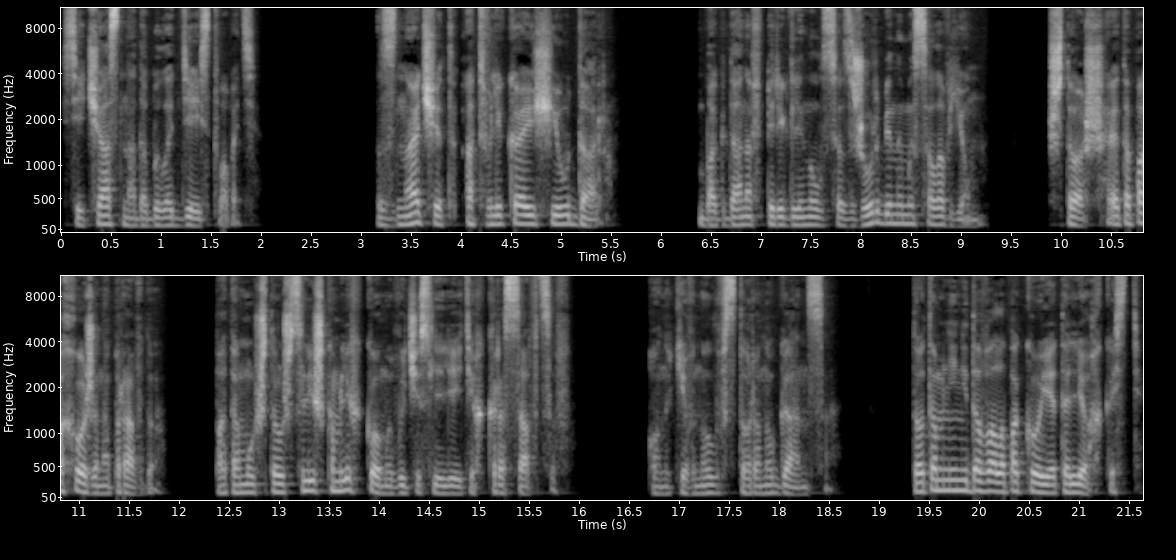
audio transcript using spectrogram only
Сейчас надо было действовать. Значит, отвлекающий удар. Богданов переглянулся с Журбиным и Соловьем. Что ж, это похоже на правду потому что уж слишком легко мы вычислили этих красавцев». Он кивнул в сторону Ганса. «То-то мне не давало покоя эта легкость».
